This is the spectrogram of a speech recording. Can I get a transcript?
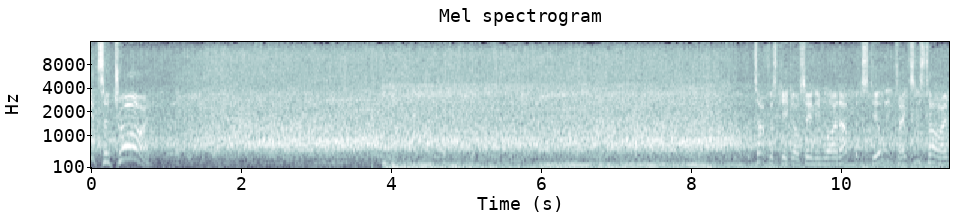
It's a try. Kick I've seen him line up, but still he takes his time.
